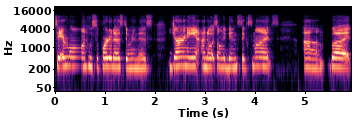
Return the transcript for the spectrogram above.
to everyone who supported us during this journey. I know it's only been six months, um, but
